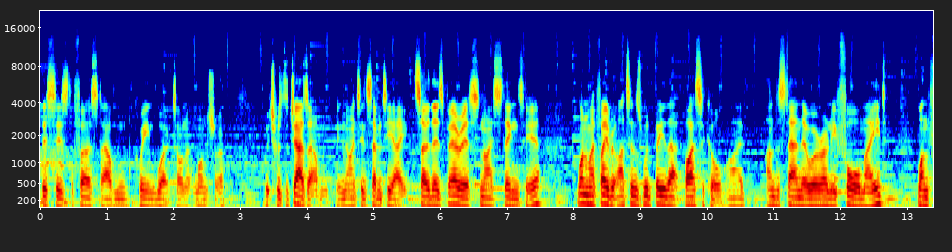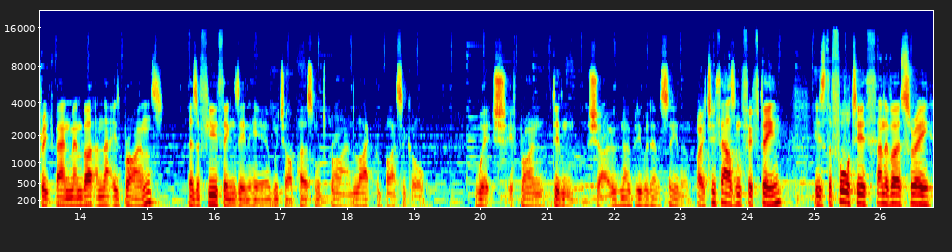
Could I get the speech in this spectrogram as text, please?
This is the first album Queen worked on at Montreux, which was the jazz album in 1978. So there's various nice things here. One of my favourite items would be that bicycle. I understand there were only four made, one for each band member, and that is Brian's. There's a few things in here which are personal to Brian, like the bicycle, which if Brian didn't show, nobody would ever see them. Right, 2015 is the 40th anniversary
